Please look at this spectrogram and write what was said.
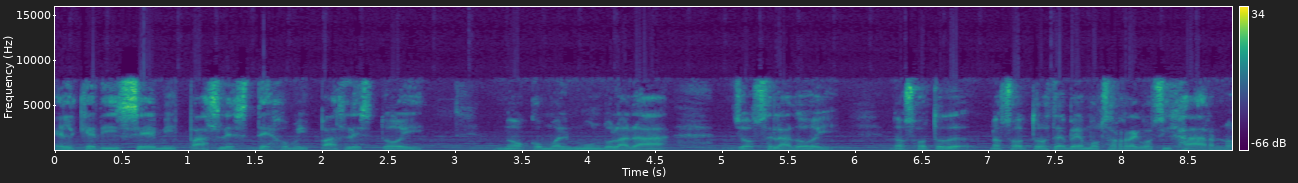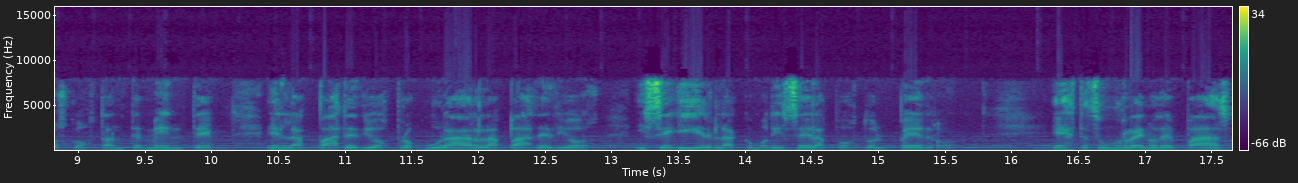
el que dice, mi paz les dejo, mi paz les doy, no como el mundo la da, yo se la doy. Nosotros, nosotros debemos regocijarnos constantemente en la paz de Dios, procurar la paz de Dios y seguirla, como dice el apóstol Pedro. Este es un reino de paz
